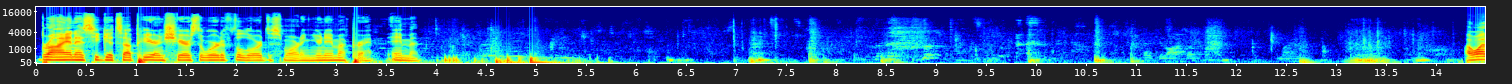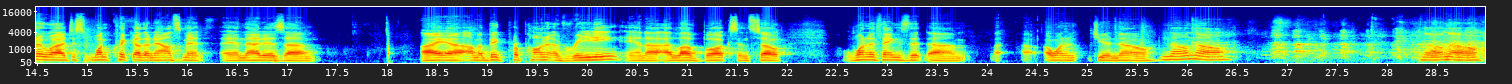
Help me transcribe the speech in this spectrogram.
Brian as he gets up here and shares the word of the Lord this morning. In your name I pray. Amen. I want to uh, just one quick other announcement, and that is um, I, uh, I'm a big proponent of reading, and uh, I love books. And so, one of the things that um, I, I wanted you to know no, no, no, no.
